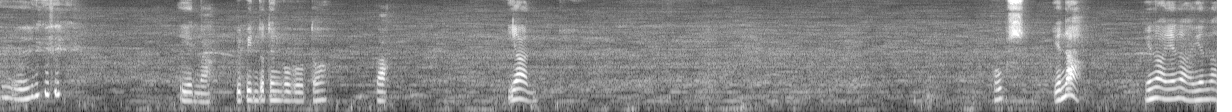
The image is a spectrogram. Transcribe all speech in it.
Ayan na. Pipindutin ko po to. Back. Yan. Oops. Yan na. Yan na, yan na, yan na.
